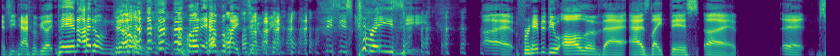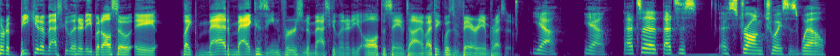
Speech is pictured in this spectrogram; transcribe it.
And Gene Hackman would be like, "Man, I don't know. what am I doing? This is crazy." Uh, for him to do all of that as like this uh, uh, sort of beacon of masculinity, but also a like Mad Magazine version of masculinity all at the same time, I think was very impressive. Yeah, yeah, that's a that's a strong choice as well.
